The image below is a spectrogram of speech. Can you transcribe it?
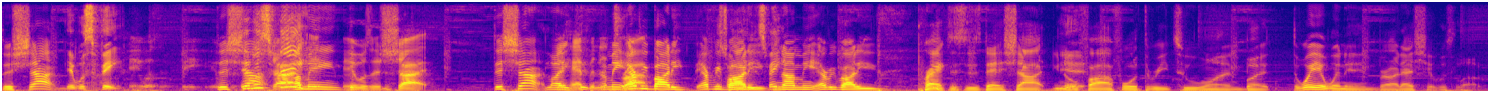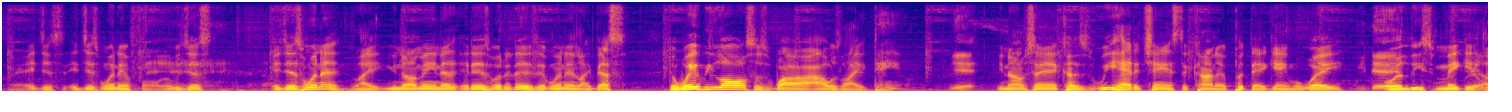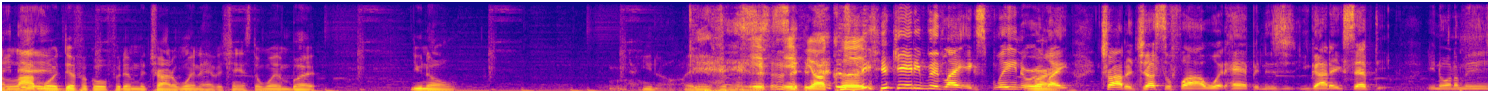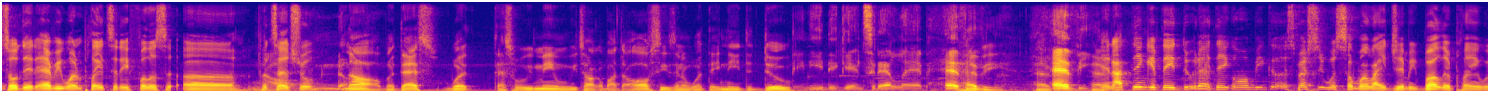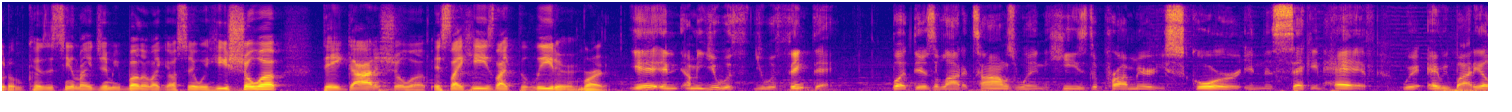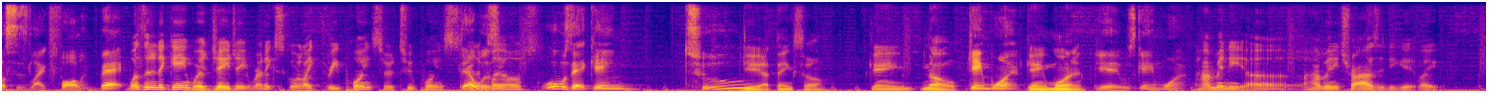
The shot, It was fake. It wasn't fake. It This was a shot- was I fake. mean, it was a shot. this shot, like, happened I to mean, drop. everybody, everybody, you know, what I mean, everybody practices that shot. You know, Yeah. five, four, three, two, one. But the way it went in, bro, that shit was luck, man. It just, it just went in for him. It was just, it just went in. Like, you know, what I mean, it is what it is. It went in. Like that's the way we lost is why I was like, damn. Yeah. You know what I'm saying? Because we had a chance to kind of put that game away, We did. or at least make it Really a lot did. more difficult for them to try to win and have a chance to win. But you know, you know, it is what it is. If, if y'all could, you can't even like explain or Right. like try to justify what happened. It's just you gotta accept it. You know what I mean? so did everyone play to their fullest uh, potential? no, no, but that's what that's what we mean when we talk about the offseason and what they need to do. they need to get into that lab heavy. Heavy, heavy, Heavy. And I think if they do that, they're gonna be good, especially with someone like Jimmy Butler playing with them. Because it seemed like Jimmy Butler, like y'all said, when he show up, they gotta show up. It's like he's like the leader. right. Yeah, and I mean you would you would think that, but there's a lot of times when he's the primary scorer in the second half, where everybody else is like falling back. Wasn't it a game where JJ Redick scored like three points or two points That in the was playoffs? what was that game two? Yeah, I think so. Game no, Game one. game one. Yeah, it was game one. How many uh how many tries did he get? Like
